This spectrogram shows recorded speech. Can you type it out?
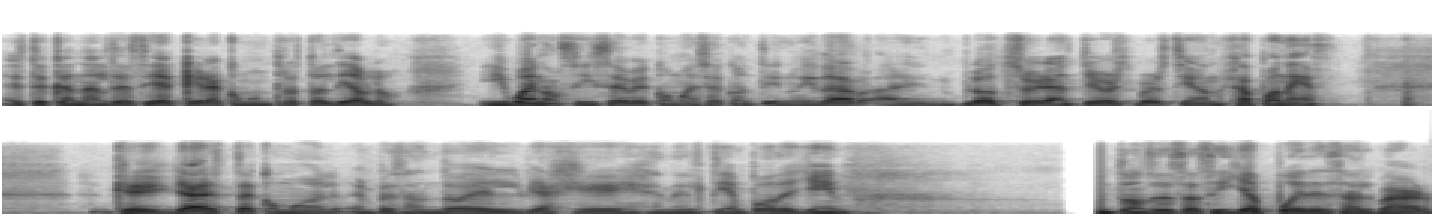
este canal decía que era como un trato al diablo. Y bueno, sí, se ve como esa continuidad en Blood, Sweat and Tears versión japonés, que ya está como empezando el viaje en el tiempo de Jin. Entonces así ya puede salvar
